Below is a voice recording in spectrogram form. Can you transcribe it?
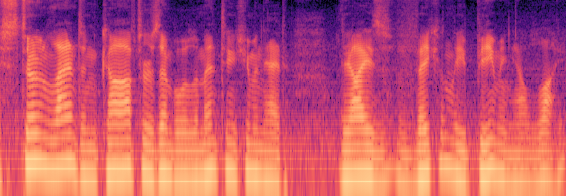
stone lantern carved to resemble a lamenting human head, the eyes vacantly beaming out light,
